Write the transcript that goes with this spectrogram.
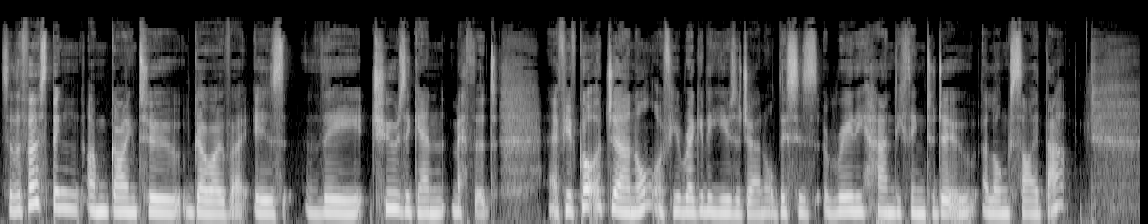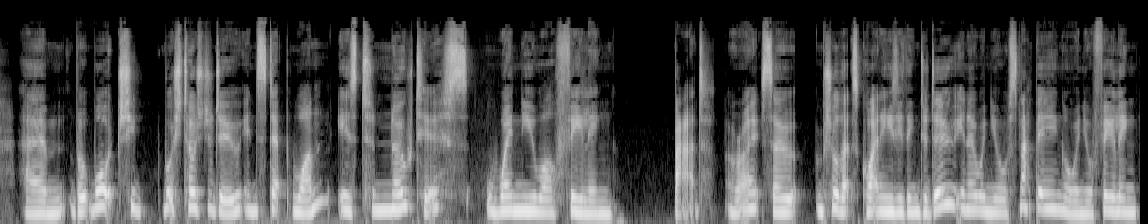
So the first thing I'm going to go over is the choose again method. If you've got a journal or if you regularly use a journal, this is a really handy thing to do alongside that. Um, but what she what she tells you to do in step one is to notice when you are feeling bad. All right, so I'm sure that's quite an easy thing to do. You know, when you're snapping or when you're feeling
